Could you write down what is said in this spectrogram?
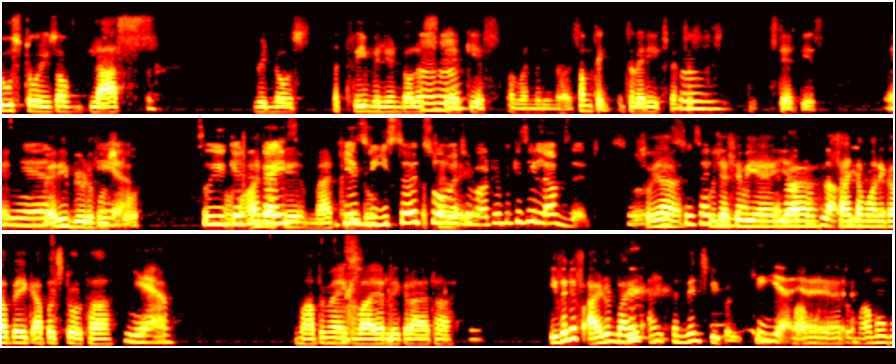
two stories of glass windows a 3 million dollar uh-huh. staircase or 1 million dollar something. It's a very expensive uh-huh. staircase and yeah. very beautiful yeah. store. So you get it, guys. His research so much about it because he loves it. So, so yeah, कुछ ऐसे भी हैं या सांता मोनिका पे एक एप्पल स्टोर था. Yeah. वहाँ पे मैं एक वायर लेकर आया था. Even if I don't buy it, I convince people. Yeah, मामू yeah, yeah. तो मामू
